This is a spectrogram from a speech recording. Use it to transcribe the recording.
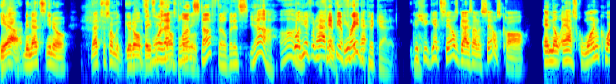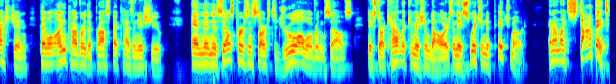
Yeah, I mean that's you know that's just some good old It's basic more that blunt training. stuff though, but it's yeah. Oh, Well, here's what happens. Can't be afraid to pick at it. because you get sales guys on a sales call and they'll ask one question that will uncover the prospect has an issue. And then the salesperson starts to drool all over themselves. They start counting the commission dollars and they switch into pitch mode. And I'm like, stop it.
